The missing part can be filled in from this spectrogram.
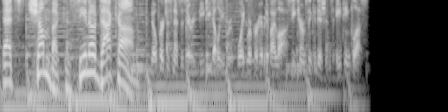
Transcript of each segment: That's chumbacasino.com. No purchase necessary. VGW Group. Void were prohibited by law. See terms and conditions. 18 plus.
